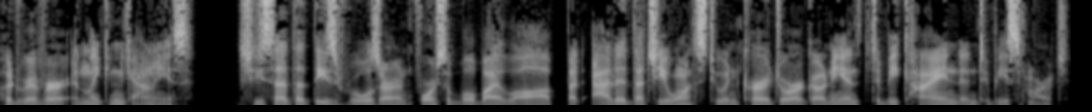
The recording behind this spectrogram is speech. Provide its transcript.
Hood River, and Lincoln counties. She said that these rules are enforceable by law, but added that she wants to encourage Oregonians to be kind and to be smart.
